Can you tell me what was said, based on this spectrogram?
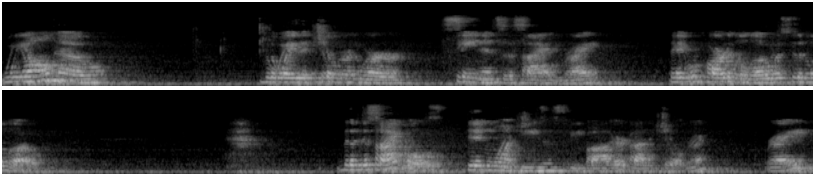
we all know the way that children were seen in society, right? They were part of the lowest of the low. The disciples didn't want Jesus to be bothered by the children, right?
